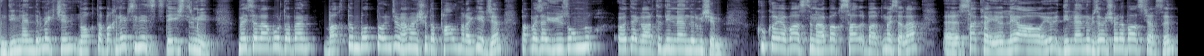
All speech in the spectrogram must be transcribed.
dinlendirmek için nokta bakın hepsini değiştirmeyin. Mesela burada ben baktım botla oynayacağım hemen şurada Palmer'a gireceğim. Bak mesela 110'luk Ödegaard'ı dinlendirmişim. Kuka'ya bastın abi bak, sal- bak mesela e, Saka'yı, Leao'yu dinlendirmişsin. Şöyle basacaksın.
